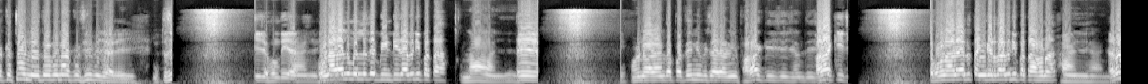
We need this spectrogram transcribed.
ਇੱਕ ਝੋਨੇ ਤੋਂ ਬਿਨਾ ਕੁਛ ਹੀ ਵਿਚਾਰੇ ਜੀ। ਚੀਜ਼ ਹੁੰਦੀ ਆ। ਹਾਂਜੀ। ਹੁਣ ਵਾਲਿਆਂ ਨੂੰ ਮਿਲਦੇ ਤੇ ਬਿੰਡੀ ਦਾ ਵੀ ਨਹੀਂ ਪਤਾ। ਨਾ ਜੀ। ਤੇ ਹੁਣ ਵਾਲਿਆਂ ਦਾ ਪਤਾ ਹੀ ਨਹੀਂ ਵਿਚਾਰਿਆਂ ਨੂੰ ਫੜਾ ਕੀ ਚੀਜ਼ ਹੁੰਦੀ ਸੀ। ਫੜਾ ਕੀ ਚੀਜ਼- ਹੁਣ ਵਾਲਿਆਂ ਨੂੰ ਤੰਗੜ ਦਾ ਵੀ ਨਹੀਂ ਪਤਾ ਹੋਣਾ। ਹਾਂਜੀ ਹਾਂਜੀ। ਹੈਨਾ?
